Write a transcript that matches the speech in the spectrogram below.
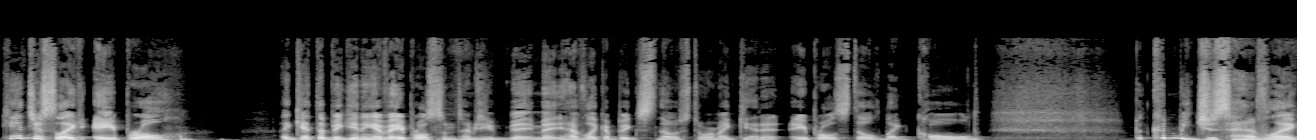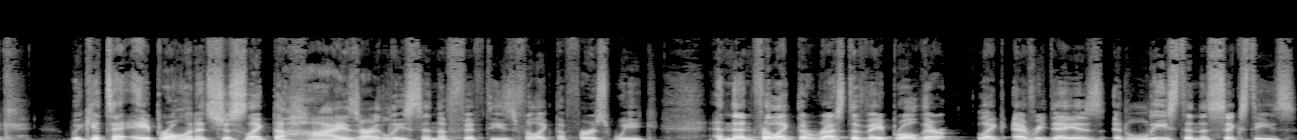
can't just like April I get the beginning of April. Sometimes you may have like a big snowstorm. I get it. April is still like cold. But couldn't we just have like we get to April and it's just like the highs are at least in the 50s for like the first week. And then for like the rest of April, they're like every day is at least in the 60s.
